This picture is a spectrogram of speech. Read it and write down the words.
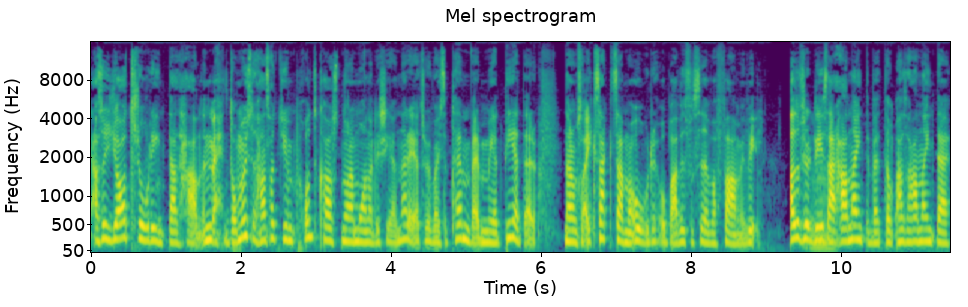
Alltså jag tror inte att han, nej, de har ju, han satt ju en podcast några månader senare, jag tror det var i september, med Peder. När de sa exakt samma ord och bara vi får säga vad fan vi vill. Alltså för det är så här, han har inte bett om, alltså han har inte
